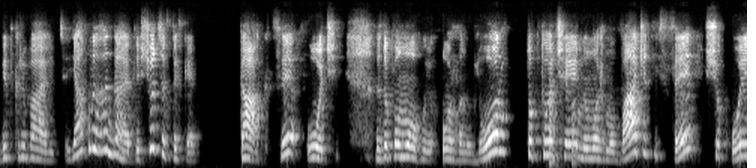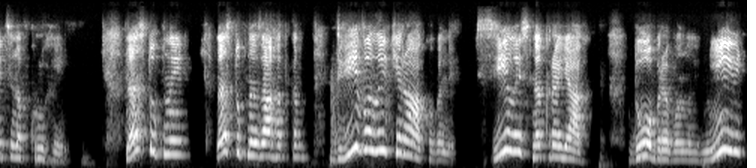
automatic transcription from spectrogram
відкриваються. Як ви гадаєте, що це таке? Так, це очі. За допомогою органу зору, тобто очей, ми можемо бачити все, що коїться навкруги. Наступний, наступна загадка. Дві великі раковини сілись на краях. Добре вони вміють,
